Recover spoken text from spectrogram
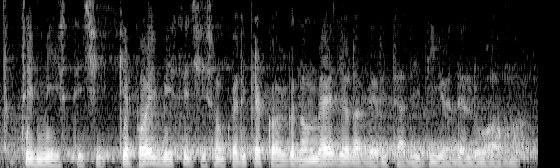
tutti i mistici, che poi i mistici sono quelli che colgono meglio la verità di Dio e dell'uomo.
